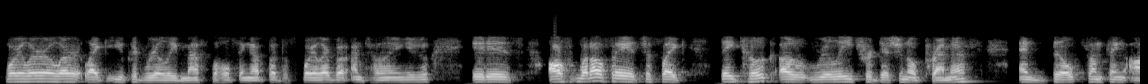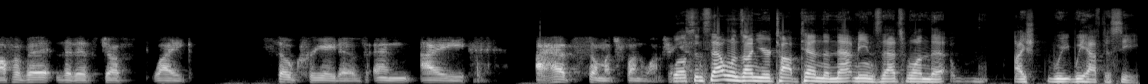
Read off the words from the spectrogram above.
spoiler alert. Like, you could really mess the whole thing up with a spoiler, but I'm telling you, it is. I'll, what I'll say is just like they took a really traditional premise and built something off of it that is just like so creative. And I, I had so much fun watching Well, it. since that one's on your top ten, then that means that's one that I sh- we we have to see.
